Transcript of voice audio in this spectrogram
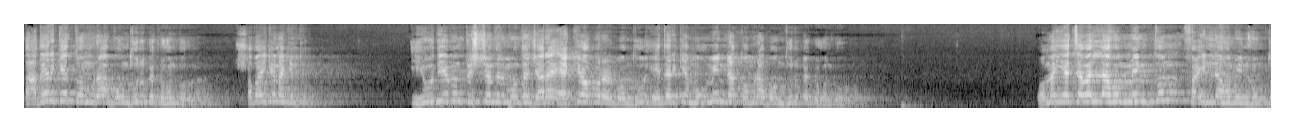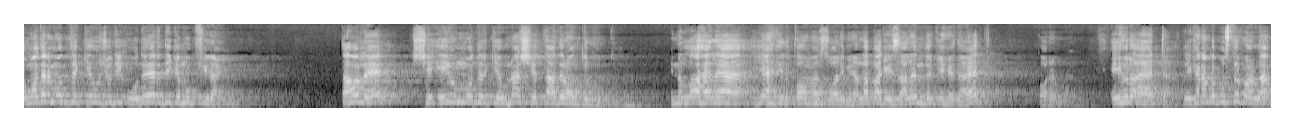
তাদেরকে তোমরা বন্ধুরূপে গ্রহণ করো না। সবাইকে না কিন্তু? ইহুদি এবং খ্রিস্টানদের মধ্যে যারা একে অপরের বন্ধু, এদেরকে মুমিনরা তোমরা বন্ধুরূপে গ্রহণ করো না। ওমাইয়াচাবাল্লাহুম মিনকুম ফাইল্লাহু মিনহুম। তোমাদের মধ্যে কেউ যদি ওদের দিকে মুখ ফিরায়, তাহলে সে এই উম্মতের কেউ না, সে তাদের অন্তর্ভুক্ত। ইনাল্লাহ ইয়াহদিল কওমা যালিমিন আল্লাহ পাক জালেমদেরকে হেদায়েত করেন না। এই হলো আয়াতটা। তো এখানে আমরা বুঝতে পারলাম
